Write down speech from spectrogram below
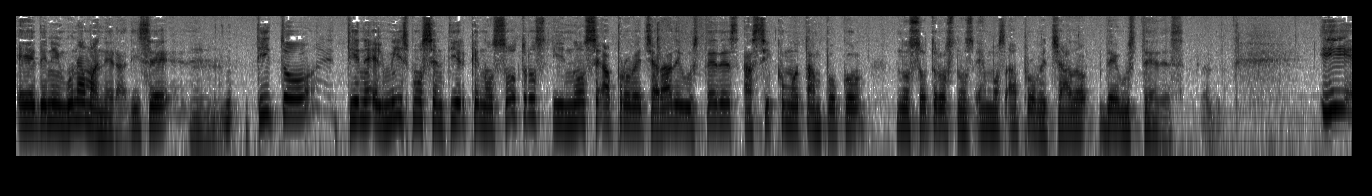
eh, de ninguna manera. Dice, Tito tiene el mismo sentir que nosotros y no se aprovechará de ustedes, así como tampoco nosotros nos hemos aprovechado de ustedes. Y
